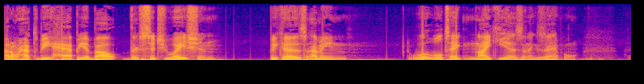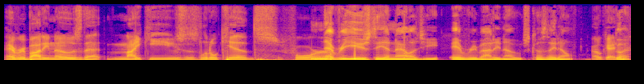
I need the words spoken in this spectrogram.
I don't have to be happy about their situation because I mean we'll we'll take Nike as an example. Everybody knows that Nike uses little kids for Never use the analogy. Everybody knows because they don't. Okay. Go ahead.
